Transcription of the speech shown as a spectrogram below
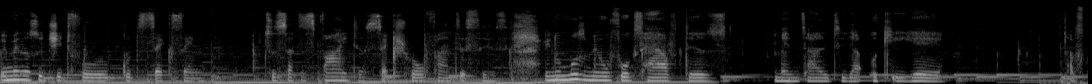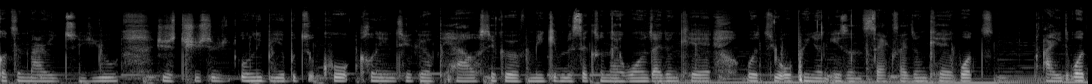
Women also cheat for good sex and to satisfy their sexual fantasies. You know most male folks have this mentality that okay, yeah, I've gotten married to you. You should, you should only be able to cook, clean, take care of the house, take care of me, give me sex when I want. I don't care what your opinion is on sex. I don't care what I what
